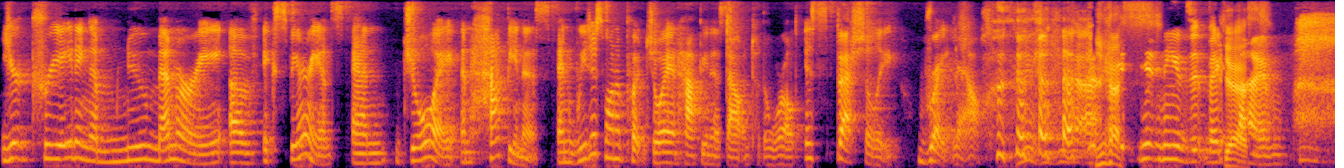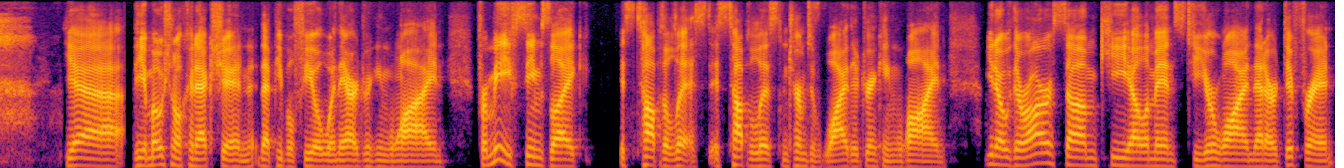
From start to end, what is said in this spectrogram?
you're creating a new memory of experience and joy and happiness. And we just want to put joy and happiness out into the world, especially right now. yeah. Yes. It, it, needs it big yes. time. Yeah. The emotional connection that people feel when they are drinking wine, for me, seems like it's top of the list. It's top of the list in terms of why they're drinking wine you know, there are some key elements to your wine that are different,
